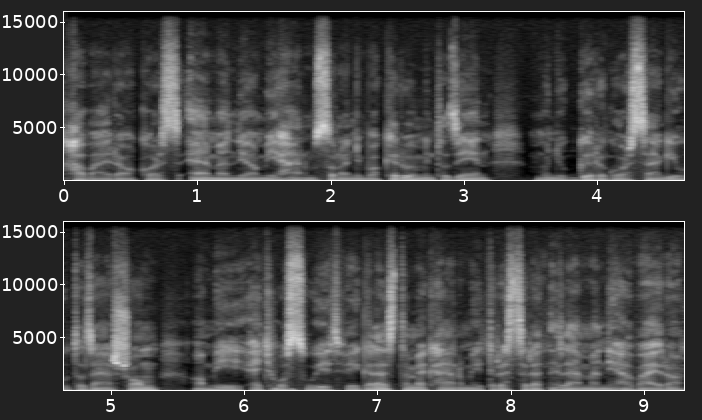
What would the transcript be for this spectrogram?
Hawaii-ra akarsz elmenni, ami háromszor annyiba kerül, mint az én mondjuk görögországi utazásom, ami egy hosszú hétvége lesz, te meg három hétre szeretnél elmenni Hawaii-ra.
